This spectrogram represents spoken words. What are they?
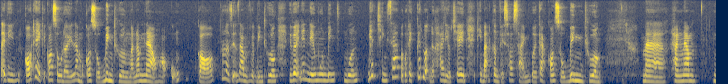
Tại vì có thể cái con số đấy là một con số bình thường mà năm nào họ cũng có tức là diễn ra một việc bình thường. Vì vậy nên nếu muốn bình, muốn biết chính xác và có thể kết luận được hai điều trên thì bạn cần phải so sánh với cả con số bình thường mà hàng năm ừ,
